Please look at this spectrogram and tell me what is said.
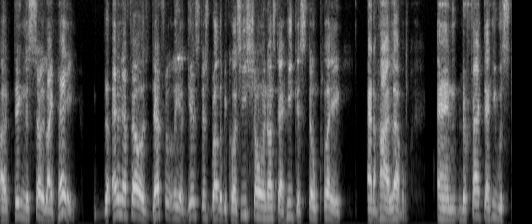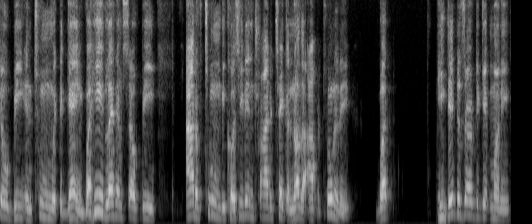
a, thing to say, like, hey, the NFL is definitely against this brother because he's showing us that he could still play at a high level. And the fact that he would still be in tune with the game, but he let himself be out of tune because he didn't try to take another opportunity. But he did deserve to get money.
